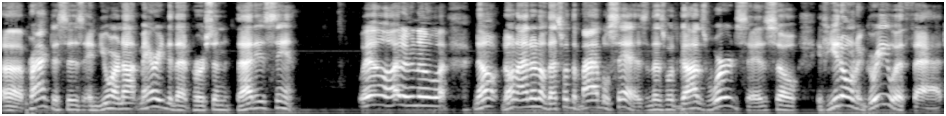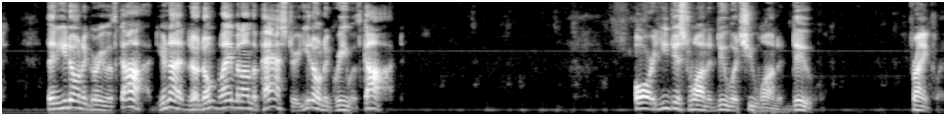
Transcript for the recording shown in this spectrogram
uh, practices and you are not married to that person, that is sin. Well, I don't know. No, no, I don't know. That's what the Bible says, and that's what God's Word says. So if you don't agree with that, then you don't agree with God. You're not. Don't blame it on the pastor. You don't agree with God, or you just want to do what you want to do. Frankly.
